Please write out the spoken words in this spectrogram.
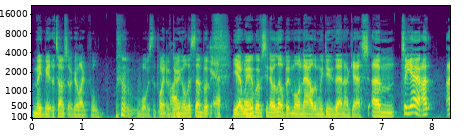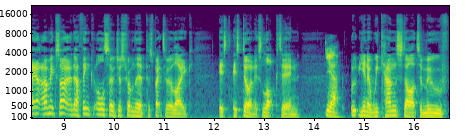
made me at the time sort of go like, well, what was the point of doing all this then? But yeah, yeah we, yeah. we obviously know a little bit more now than we do then, I guess. Um, so yeah, I, I, I'm excited. I think also just from the perspective of like, it's it's done, it's locked in. Yeah, you know, we can start to move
